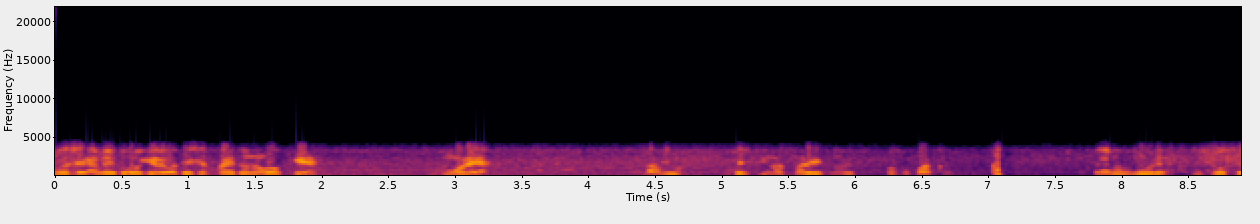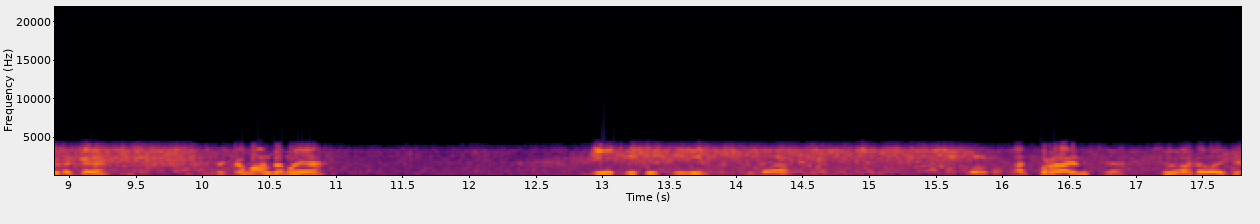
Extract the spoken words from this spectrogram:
уважаемые блогеры, вот я сейчас поеду на лодке в море, ну, там дельфина смотреть, ну и покупаться. Прямо в море. Вот лодка такая, это команда моя. И вот мы сейчас с ними сюда отправимся. Все, давайте.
